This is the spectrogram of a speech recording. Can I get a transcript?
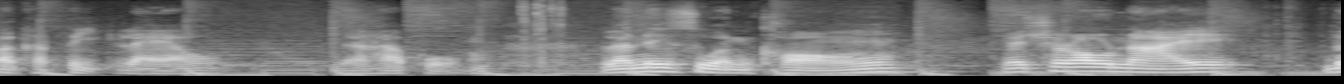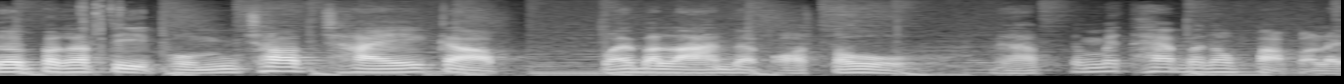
ปกติแล้วนะครับผมและในส่วนของ Natural Night โดยปกติผมชอบใช้กับไว้บาลานซ์แบบออโต้นะครับไม่แทบไม่ต้องปรับอะไร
